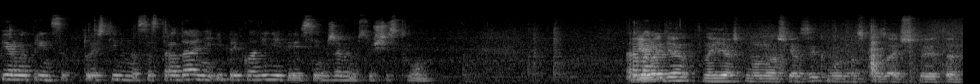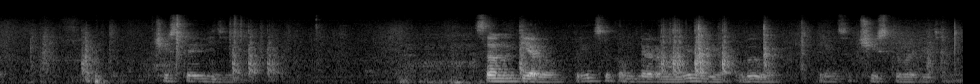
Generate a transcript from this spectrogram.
первый принцип, то есть именно сострадание и преклонение перед всем живым существом. Переводя на, на наш язык, можно сказать, что это чистое видение. Самым первым принципом для ромалинги был принцип чистого видения.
